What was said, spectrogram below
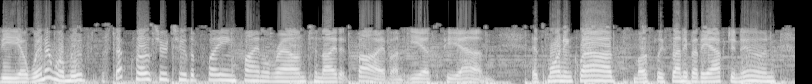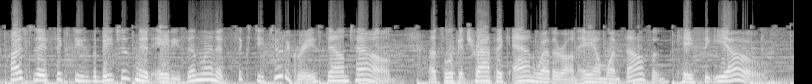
The uh, winner will move a step closer to the playing final round tonight at 5 on ESPN. It's morning clouds, mostly sunny by the afternoon. Highs today 60s at the beaches, mid 80s inland at 62 degrees downtown. That's a look at traffic and weather on AM 1000 KCEO.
